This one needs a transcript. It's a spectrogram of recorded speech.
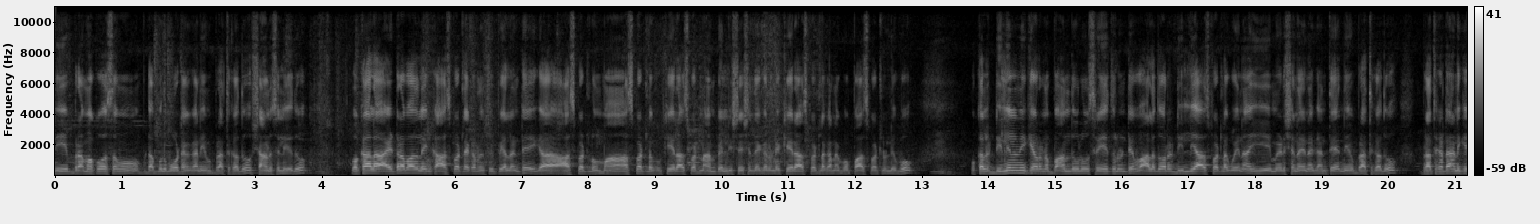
నీ భ్రమ కోసము డబ్బులు పోవటం కానీ బ్రతకదు ఛాన్స్ లేదు. ఒకవేళ హైదరాబాద్లో ఇంకా హాస్పిటల్ ఎక్కడ చూపించాలంటే ఇక హాస్పిటల్ మా హాస్పిటల్కు కేర్ హాస్పిటల్ నాంపల్లి స్టేషన్ దగ్గర ఉండే కేర్ హాస్పిటల్ కన్నా గొప్ప హాస్పిటల్ లేవు. ఒకవేళ ఢిల్లీలో నీకు ఎవరైనా బంధువులు స్నేహితులు ఉంటే వాళ్ళ ద్వారా ఢిల్లీ హాస్పిటల్కి పోయినా ఏ మెడిసిన్ అయినా గంతే నీవు బ్రతకదు. బ్రతకడానికి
